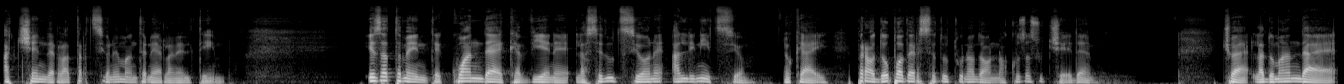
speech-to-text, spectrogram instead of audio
accendere l'attrazione e mantenerla nel tempo. Esattamente quando è che avviene la seduzione? All'inizio, ok? Però dopo aver sedotto una donna cosa succede? Cioè la domanda è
